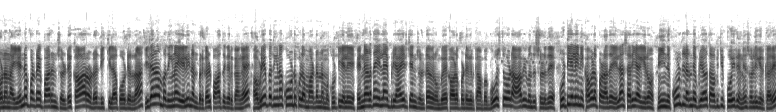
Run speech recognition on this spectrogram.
உன்னை நான் என்ன பண்ணுறேன் பாருன்னு சொல்லிட்டு காரோட டிக்கில போட்டுடுறான். இதெல்லாம் பார்த்தீங்கன்னா எலி நண்பர்கள் பார்த்துக்க இருக்காங்க. அப்படியே பார்த்தீங்கன்னா கூண்டுக்குள்ள மாட்டேன் நம்ம குட்டியலி என்னாலதான் எல்லாம் இப்படி ஆயிடுச்சேன்னு சொல்லிட்டு அவன் ரொம்பவே கவலைப்பட்டு இருக்கான். அப்போ கூஸ்தோட ஆவி வந்து சொல்லுது குட்டியலி நீ கவலைப்படாத எல்லாம் சரியாகிரும். நீ இந்த கூண்டுல இருந்து எப்படியாவது தப்பிச்சு போயிருன்னு சொல்லியிருக்காரு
